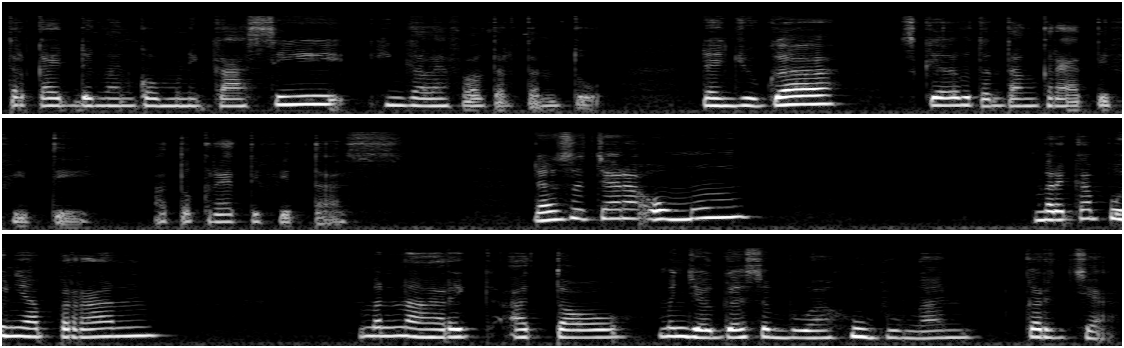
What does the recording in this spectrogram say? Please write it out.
terkait dengan komunikasi hingga level tertentu. Dan juga skill tentang creativity atau kreativitas. Dan secara umum mereka punya peran menarik atau menjaga sebuah hubungan kerja.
